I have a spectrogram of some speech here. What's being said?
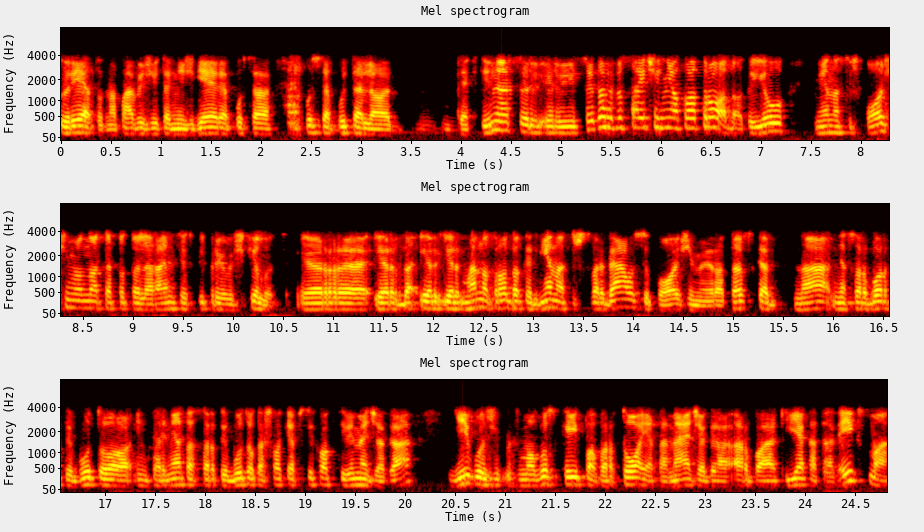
turėtų. Na, pavyzdžiui, ten išgėrė pusę, pusę butelio degtinės ir, ir jisai dar visai čia nieko atrodo. Tai jau vienas iš požymių, na, kad ta tolerancija stipriai užkilusi. Ir, ir, ir, ir man atrodo, kad vienas iš svarbiausių požymių yra tas, kad, na, nesvarbu, ar tai būtų internetas, ar tai būtų kažkokia psichoaktyvi medžiaga, jeigu žmogus kaip pavartoja tą medžiagą arba atlieka tą veiksmą,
